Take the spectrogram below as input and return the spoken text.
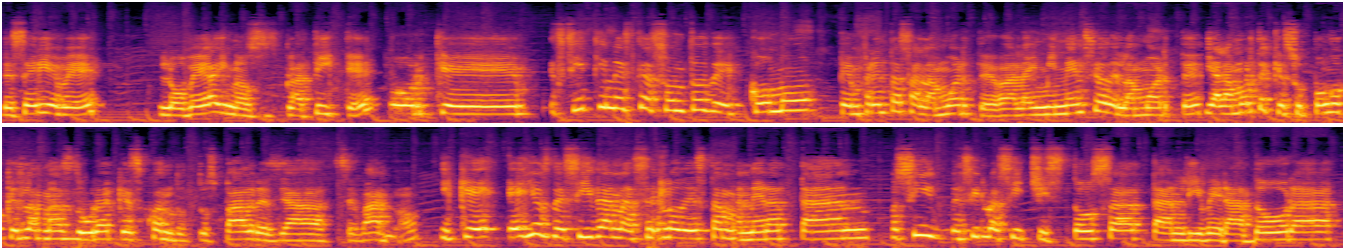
de serie B lo vea y nos platique, porque sí tiene este asunto de cómo te enfrentas a la muerte, a la inminencia de la muerte y a la muerte que supongo que es la más dura, que es cuando tus padres ya se van, ¿no? Y que ellos decidan hacerlo de esta manera tan, pues sí, decirlo así, chistosa, tan liberadora,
